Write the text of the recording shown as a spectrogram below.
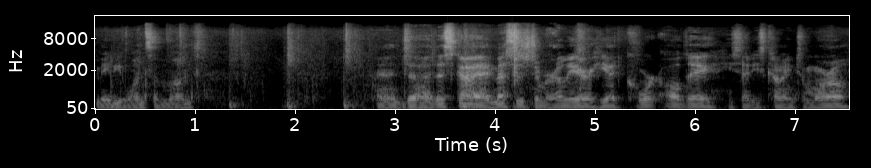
maybe once a month. And uh, this guy i messaged him earlier. He had court all day. He said he's coming tomorrow.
